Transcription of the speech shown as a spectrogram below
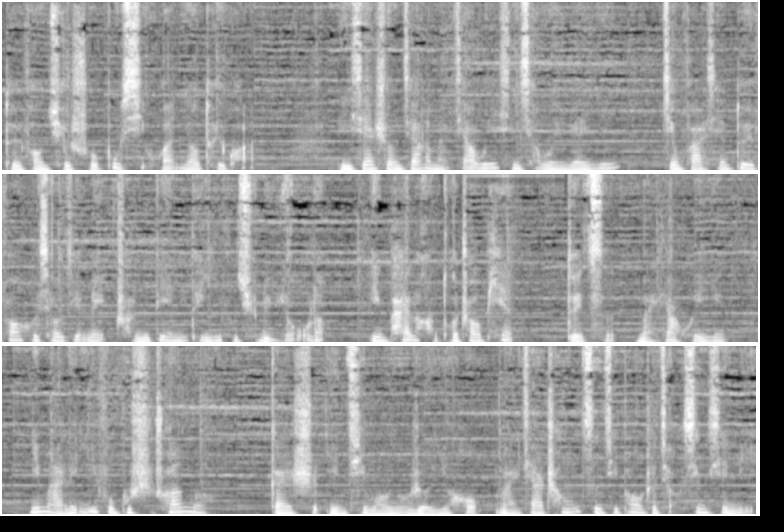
对方却说不喜欢，要退款。李先生加了买家微信，想问原因，竟发现对方和小姐妹穿着店里的衣服去旅游了，并拍了很多照片。对此，买家回应：“你买了衣服不试穿吗？”该事引起网友热议后，买家称自己抱着侥幸心理，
